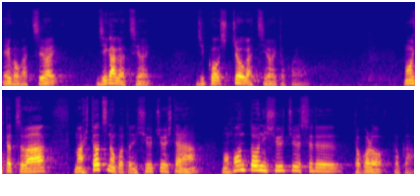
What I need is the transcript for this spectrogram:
エゴが強い自我が強い自己主張が強いところ。もう一つはまあ一つのことに集中したらもう本当に集中するところとか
